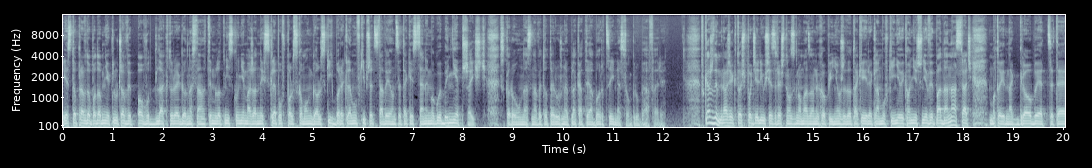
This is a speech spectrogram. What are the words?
Jest to prawdopodobnie kluczowy powód, dla którego na tym lotnisku nie ma żadnych sklepów polsko-mongolskich, bo reklamówki przedstawiające takie sceny mogłyby nie przejść, skoro u nas nawet o te różne plakaty aborcyjne są grube afery. W każdym razie ktoś podzielił się z resztą zgromadzonych opinią, że do takiej reklamówki niekoniecznie wypada nasrać, bo to jednak groby, etc.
